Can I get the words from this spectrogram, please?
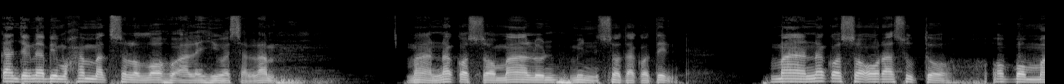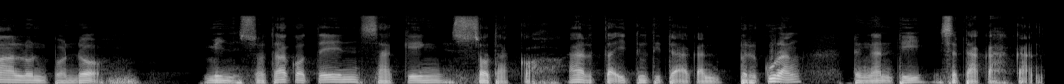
Kanjeng Nabi Muhammad sallallahu alaihi wasallam mana kosomalun min sodakotin mana koso ora sudo apa malun bondo min sodakotin saking sodakoh. Harta itu tidak akan berkurang dengan disedekahkan.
